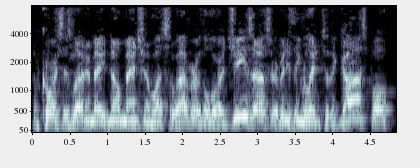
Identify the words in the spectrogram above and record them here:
Of course, his letter made no mention whatsoever of the Lord Jesus or of anything related to the gospel,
